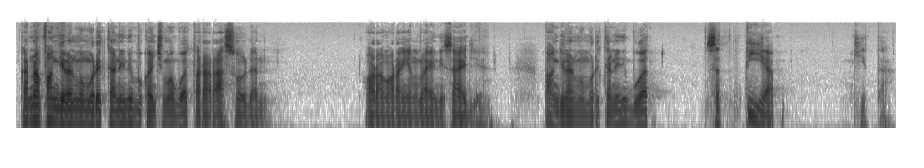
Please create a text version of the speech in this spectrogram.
Karena panggilan memuridkan ini bukan cuma buat para rasul dan orang-orang yang melayani saja. Panggilan memuridkan ini buat setiap kita.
